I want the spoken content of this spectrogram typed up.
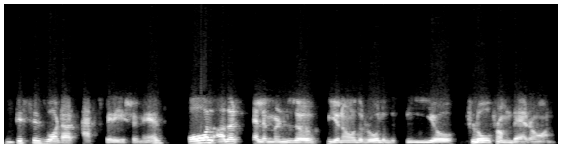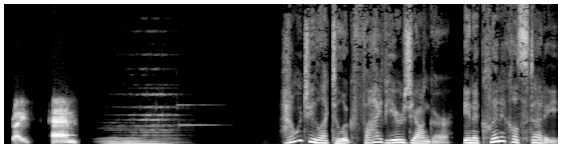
this is what our aspiration is, all other elements of, you know, the role of the CEO flow from there on, right? And how would you like to look five years younger? In a clinical study,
